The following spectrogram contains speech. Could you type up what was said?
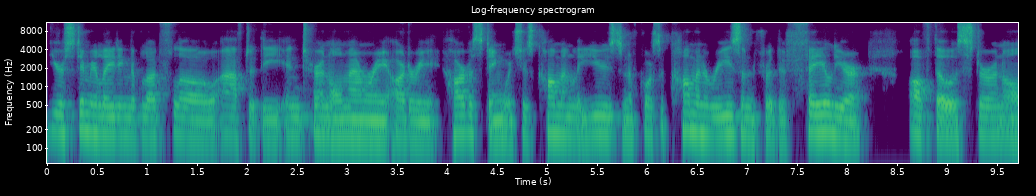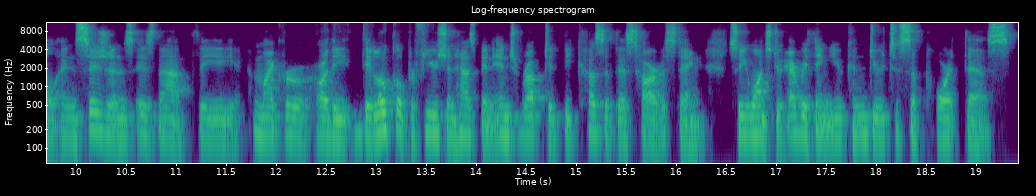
you're stimulating the blood flow after the internal mammary artery harvesting, which is commonly used. And of course, a common reason for the failure of those sternal incisions is that the micro or the, the local perfusion has been interrupted because of this harvesting. So you want to do everything you can do to support this.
